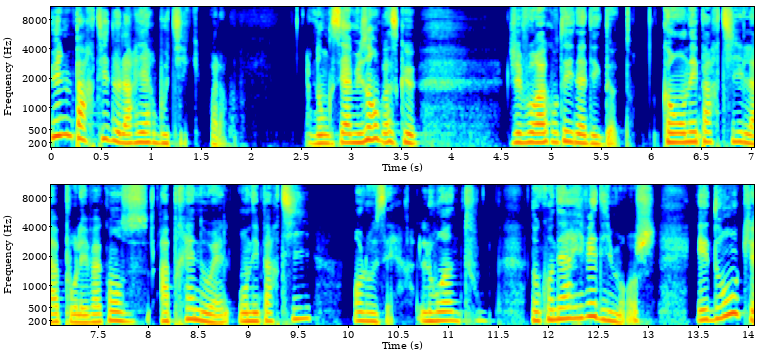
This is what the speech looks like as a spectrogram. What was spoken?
une partie de l'arrière-boutique. Voilà. Donc c'est amusant parce que je vais vous raconter une anecdote. Quand on est parti là pour les vacances après Noël, on est parti en Lozère, loin de tout. Donc on est arrivé dimanche et donc,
